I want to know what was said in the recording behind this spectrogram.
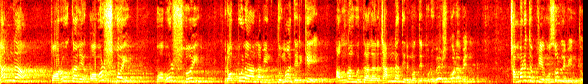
জান্না, পরকালে অবশ্যই অবশ্যই রব্বুল আলমিন তোমাদেরকে আল্লাহ তালার জান্নাতের মধ্যে প্রবেশ করাবেন। সম্মানিত প্রিয় মুসল্লিবিন্দু,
